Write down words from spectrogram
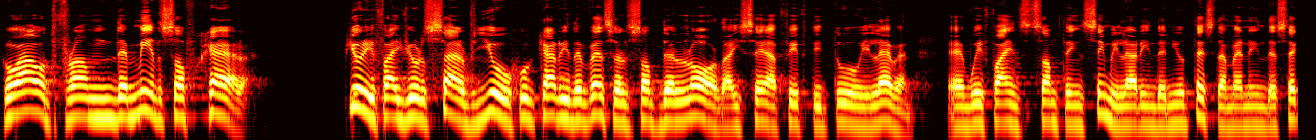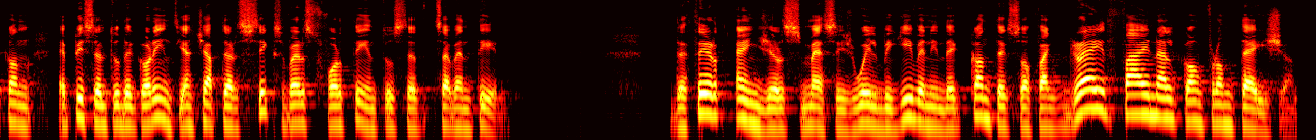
Go out from the midst of her. Purify yourself, you who carry the vessels of the Lord. Isaiah 52 11. And we find something similar in the New Testament in the second epistle to the Corinthians, chapter 6, verse 14 to 17. The third angel's message will be given in the context of a great final confrontation.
